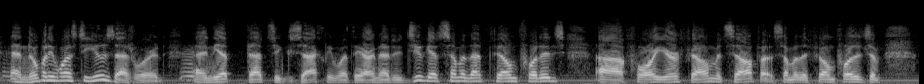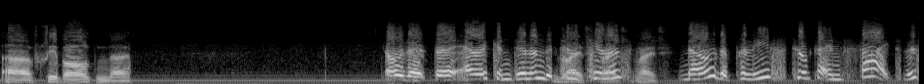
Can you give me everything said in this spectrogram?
mm-hmm. and nobody wants to use that word. Mm-hmm. And yet, that's exactly what they are. Now, did you get some of that film footage uh, for your film itself? Uh, some of the film footage of uh, of Klebold and. Uh, Oh, the the Eric and Dylan, the two right, killers. Right, right. No, the police took that. In fact, this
